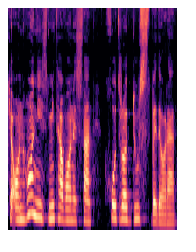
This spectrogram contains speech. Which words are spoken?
که آنها نیز می توانستند خود را دوست بدارند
